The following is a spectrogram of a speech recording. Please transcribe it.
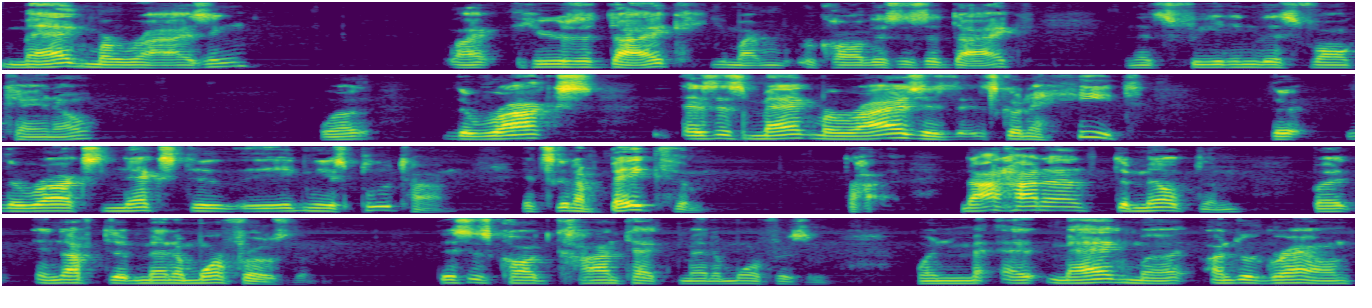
magma rising, like here's a dike, you might recall this is a dike, and it's feeding this volcano. Well, the rocks, as this magma rises, it's going to heat the, the rocks next to the igneous pluton. It's going to bake them. not hot enough to melt them, but enough to metamorphose them. This is called contact metamorphism. When ma- uh, magma underground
